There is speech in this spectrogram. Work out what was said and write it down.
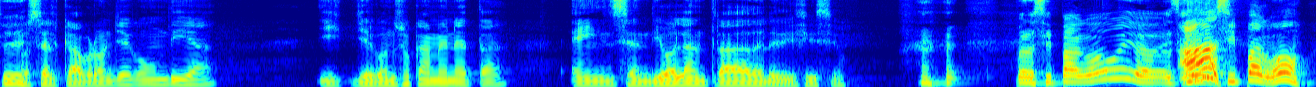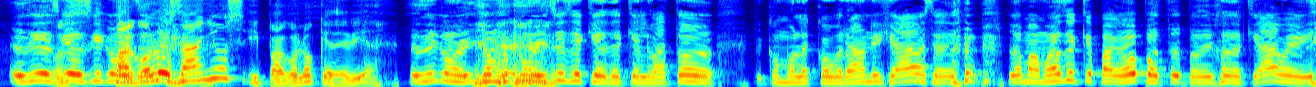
Pues el cabrón llegó un día y llegó en su camioneta e incendió la entrada del edificio. Pero sí pagó, güey. ah, sí pagó. Es que, es que, es que pagó los años y pagó lo que debía. Es que como, como, dices de que, de que el vato, como le cobraron, dije, ah, o sea, la mamá es de que pagó, pues, pues dijo de que, ah, güey,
